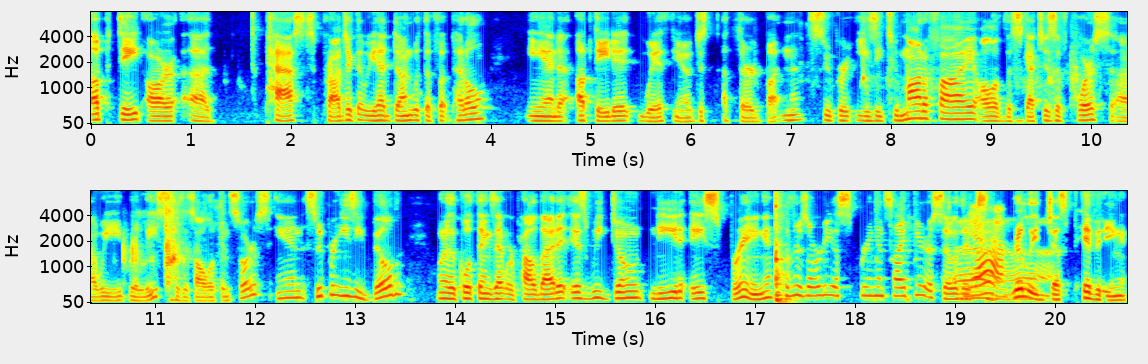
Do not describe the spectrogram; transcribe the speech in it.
update our uh, past project that we had done with the foot pedal and update it with, you know, just a third button. It's super easy to modify. All of the sketches, of course, uh, we release because it's all open source and super easy build one of the cool things that we're proud about it is we don't need a spring because there's already a spring inside here. So it's Yeah. really just pivoting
